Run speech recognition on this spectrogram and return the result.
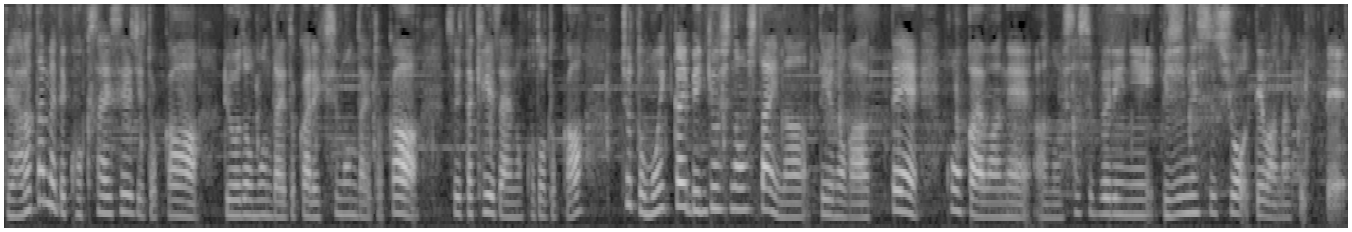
で改めて国際政治とか領土問題とか歴史問題とかそういった経済のこととかちょっともう一回勉強し直したいなっていうのがあって今回はねあの久しぶりにビジネス書ではなくって、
